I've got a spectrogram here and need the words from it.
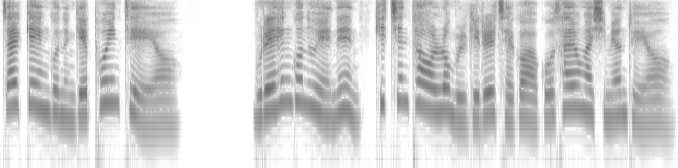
짧게 헹구는 게 포인트예요. 물에 헹군 후에는 키친타월로 물기를 제거하고 사용하시면 돼요.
